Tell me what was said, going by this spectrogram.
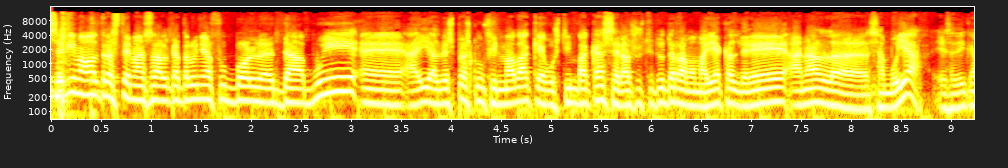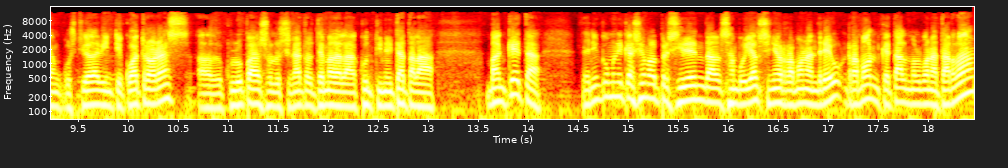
Seguim amb altres temes. El Catalunya Futbol d'avui, eh, ahir al vespre es confirmava que Agustín Bacas serà el substitut de Ramon Maria Calderé en el eh, Sant Boià. És a dir, que en qüestió de 24 hores el club ha solucionat el tema de la continuïtat a la banqueta. Tenim comunicació amb el president del Sant Boià, el senyor Ramon Andreu. Ramon, què tal? Molt bona tarda.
